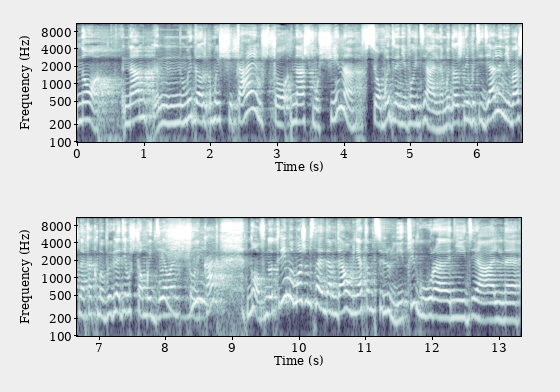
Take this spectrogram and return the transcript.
но нам мы, мы считаем, что наш мужчина, все, мы для него идеальны. Мы должны быть идеальны идеально, неважно, как мы выглядим, что мы делаем, что и как. Но внутри мы можем знать, да, да, у меня там целлюлит, фигура не идеальная,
